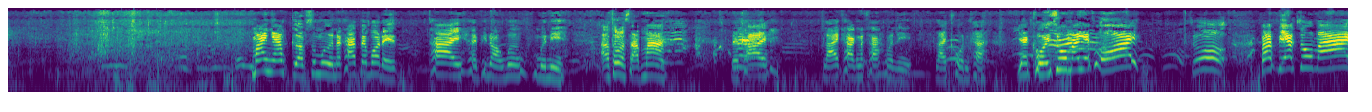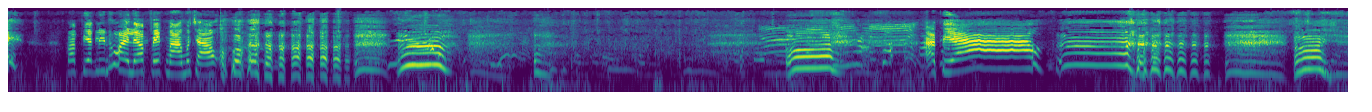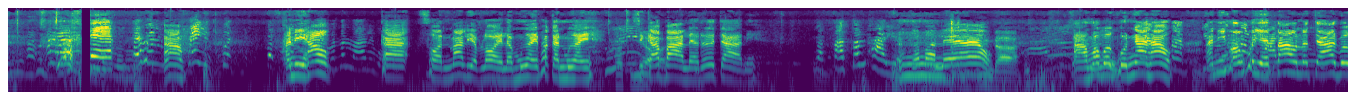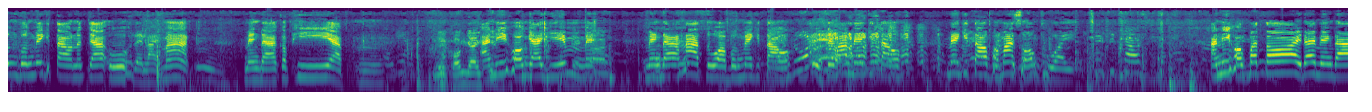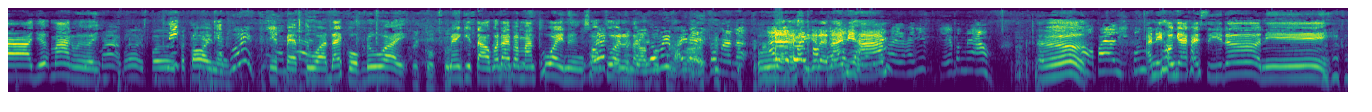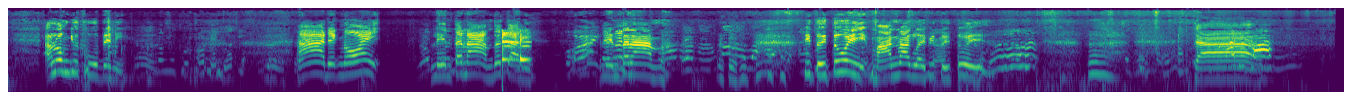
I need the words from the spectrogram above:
มายามเกือบสมือนะคะ แต่บ่ได้ทายให้พี่น้องเบิ่งมือนี่เอาโทรศัพท์มาแต่ทายหลายครั้งนะคะ วันนี้หลายคนค่ะยายโขยสู้ไหมยายโขย สู้ป้าเปียกสู้ไหมป้าเปียกลิ้นห้อยแล้วเป๊กมาเมื่อเช้า โอ้ยอาเตียวโอ้ยอ้าวอันนี้เฮากะสอนมาเรียบร้อยแล้วเมื่อยพักกันเมื่อยสิกลับบ้านแล้วเด้อจ้านี่ กลับบ้านแล้วดาอ้าวมาเบิ่งผลงานเฮาอันนี้ของพ่อใหญ่เต้านะจ๊ะเบิ่งเบิ่งแม่กี่เต้านะจ๊ะโอ้ได้หลายมาก แมงดาก็เพียบอืมนี่ของยายอันนี้ของยายยิ้มแมแมงดาห้าตัวเบิ่งแม่กี่เตาแต่ว่าแม่กี่เตาแม่กี่เตาประมาณสองถ้วย อันนี้ของป้าต้อยได้แมงดาเยอะมากเลย มากเลย เปิดปะต้อยหนึ่งเจ็ดแปดตัวได้กบด้วย ได้กบตัว แมงกี่เตาก็ได้ประมาณถ้วยหนึ่งสองถ้วยนั่นแหละตัวสุดท้ายโอ้ยอยากให้สีกันเลยนะพี่หามไผ่ไผ่นี่เจ๊บ้างเนี่ยเอาเออ ต่อไปเอาอีกบ้างอันนี้ของยายไข่สีเด้อนี่ เอาลง YouTube ด้วยนี่อ่าเด็กน้อย เล่นตะนามด้วยจ้ะนี่เล่นตะนาม พี่ตุยตุยหมานมากเลยพี่ตุยตุยจ้า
